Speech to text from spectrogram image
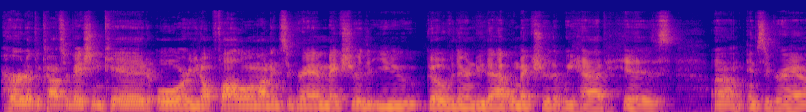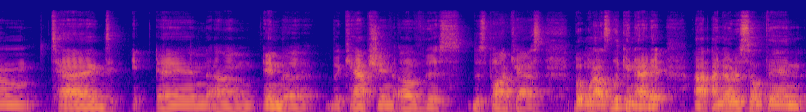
heard of the Conservation Kid or you don't follow him on Instagram, make sure that you go over there and do that. We'll make sure that we have his um, Instagram tagged and um, in the, the caption of this this podcast. But when I was looking at it, uh, I noticed something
